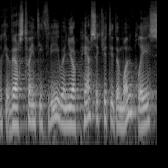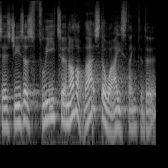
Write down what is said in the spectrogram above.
Look at verse 23. When you're persecuted in one place, says Jesus, flee to another. That's the wise thing to do.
